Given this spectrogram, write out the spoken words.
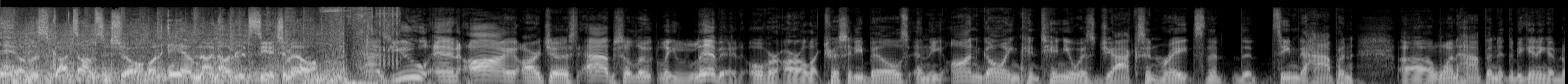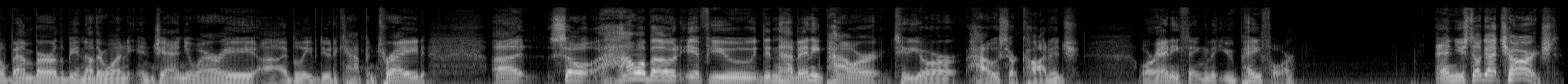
weekday on The Scott Thompson Show on AM 900 CHML. As you and I are just absolutely livid over our electricity bills and the ongoing continuous jacks and rates that, that seem to happen. Uh, one happened at the beginning of November. There'll be another one in January, uh, I believe, due to cap and trade. Uh, so, how about if you didn't have any power to your house or cottage or anything that you pay for, and you still got charged?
